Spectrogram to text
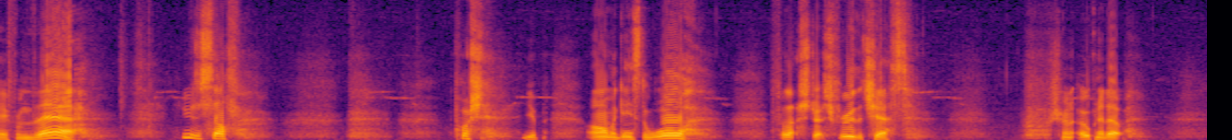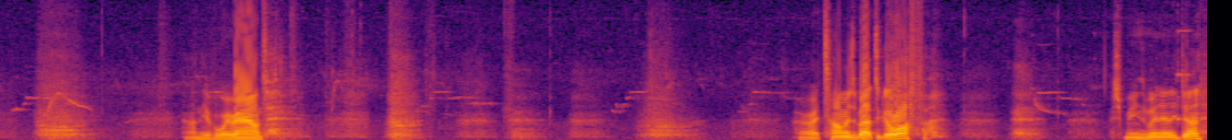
Okay, from there, use yourself, push your arm against the wall for that stretch through the chest. Trying to open it up. And the other way around. All right, timer is about to go off, which means we're nearly done.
